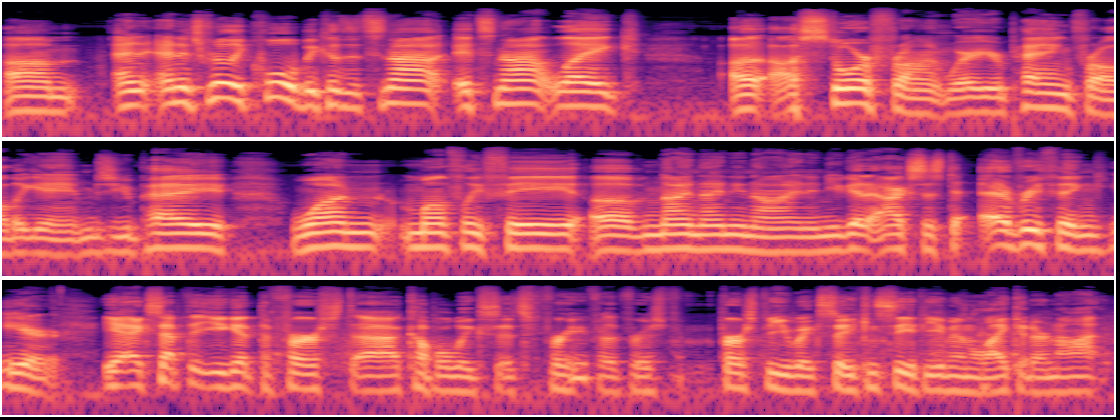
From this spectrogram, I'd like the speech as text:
Um, and and it's really cool because it's not it's not like a, a, storefront where you're paying for all the games. You pay one monthly fee of nine ninety nine, and you get access to everything here. Yeah, except that you get the first uh, couple weeks. It's free for the first first few weeks, so you can see if you even like it or not.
